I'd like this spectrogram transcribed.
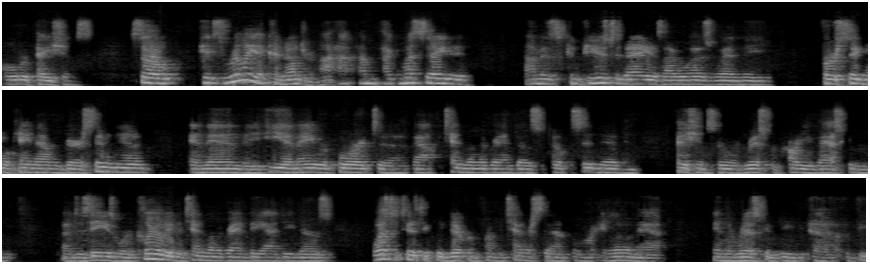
older patients. So it's really a conundrum. I, I, I, must say that I'm as confused today as I was when the first signal came out with baricitinib and then the EMA report uh, about 10 milligram dose of tofacitinib in patients who are at risk for cardiovascular uh, disease where clearly the 10 milligram BID dose was statistically different from etanercept or adalimumab in the risk of the, uh, the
